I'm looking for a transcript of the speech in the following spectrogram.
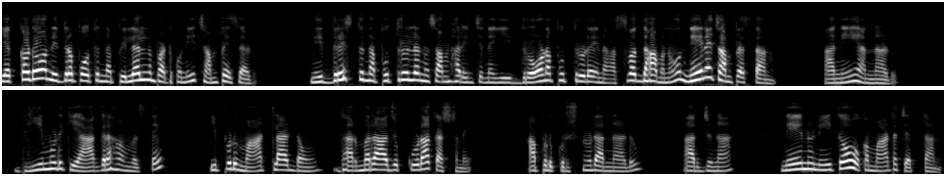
ఎక్కడో నిద్రపోతున్న పిల్లలను పట్టుకుని చంపేశాడు. నిద్రిస్తున్న పుత్రులను సంహరించిన ఈ ద్రోణపుత్రుడైన అశ్వత్థామను నేనే చంపేస్తాను అని అన్నాడు. భీముడికి ఆగ్రహం వస్తే ఇప్పుడు మాట్లాడడం ధర్మరాజుకు కూడా కష్టమే. అప్పుడు కృష్ణుడు అన్నాడు అర్జున నేను నీతో ఒక మాట చెప్తాను.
